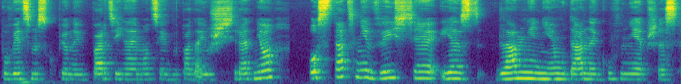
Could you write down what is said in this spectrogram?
powiedzmy, skupionych bardziej na emocjach, wypada już średnio. Ostatnie wyjście jest dla mnie nieudane głównie przez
